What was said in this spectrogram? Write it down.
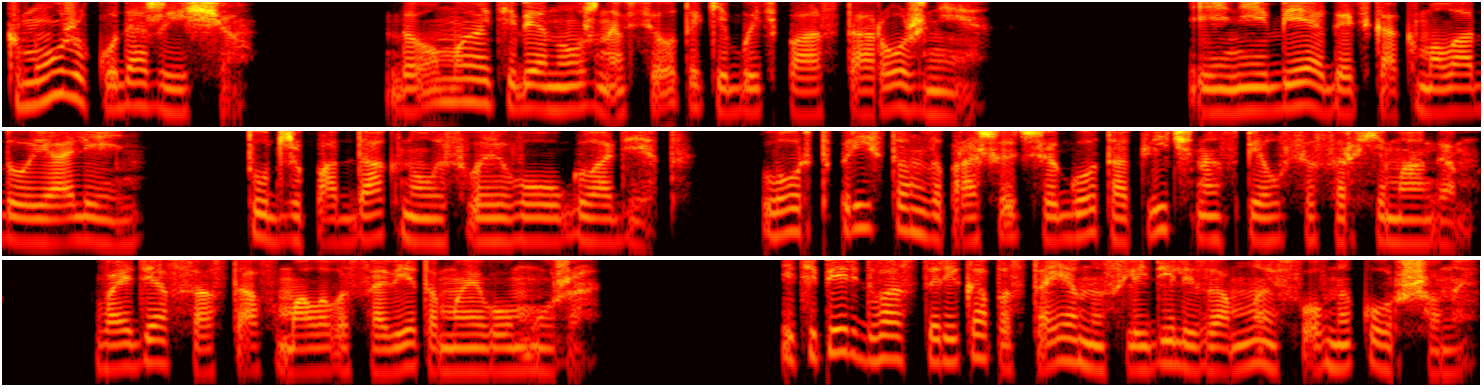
К мужу куда же еще? Думаю, тебе нужно все таки быть поосторожнее. И не бегать, как молодой олень. Тут же поддакнул из своего угла дед. Лорд Пристон за прошедший год отлично спелся с архимагом, войдя в состав малого совета моего мужа. И теперь два старика постоянно следили за мной, словно коршуны.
